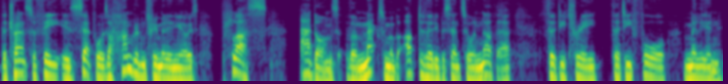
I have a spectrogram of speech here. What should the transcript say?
the transfer fee is set for is 103 million euros plus add-ons of a maximum of up to 30%, so another 33, 34 million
